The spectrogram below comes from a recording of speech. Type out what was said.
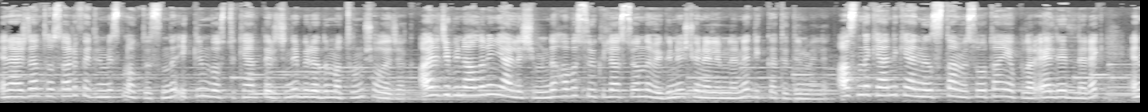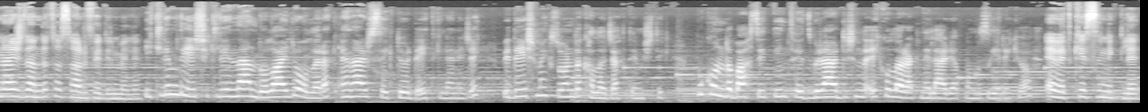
enerjiden tasarruf edilmesi noktasında iklim dostu kentler içinde bir adım atılmış olacak. Ayrıca binaların yerleşiminde hava sirkülasyonuna ve güneş yönelimlerine dikkat edilmeli. Aslında kendi kendine ısıtan ve soğutan yapılar elde edilerek enerjiden de tasarruf edilmeli. İklim değişikliğinden dolaylı olarak enerji sektörü de etkilenecek ve değişmek zorunda kalacak demiştik. Bu konuda bahsettiğin tedbirler dışında ek olarak neler yapmamız gerekiyor? Evet kesinlikle.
